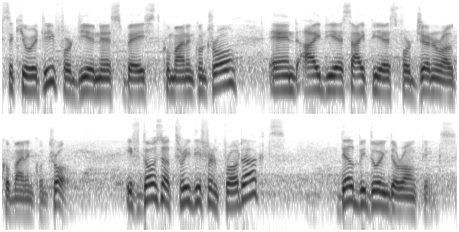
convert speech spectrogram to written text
security for DNS-based command and control, and IDS, IPS for general command and control. If those are three different products, they'll be doing the wrong things.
